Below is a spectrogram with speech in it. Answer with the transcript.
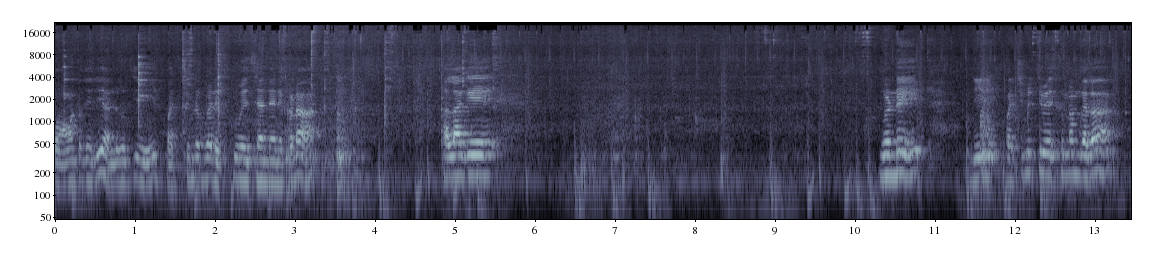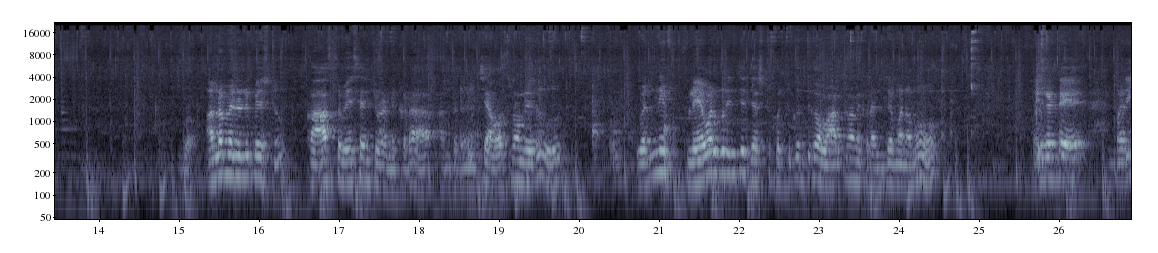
బాగుంటుంది ఇది. అందుగురించి పచ్చిమిరపకాయలు ఎక్కువ వేసాను నేను ఇక్కడ. అలాగే ఇవ్వండి దీని పచ్చిమిర్చి వేసుకున్నాం కదా. అల్లం వెల్లుల్లి పేస్ట్ కాస్త వేసాను చూడండి ఇక్కడ. అంతకు మించి అవసరం లేదు. ఇవన్నీ ఫ్లేవర్ గురించి జస్ట్ కొద్ది కొద్దిగా వాడుతున్నాం ఇక్కడ అంతే మనము. ఎందుకంటే మరీ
